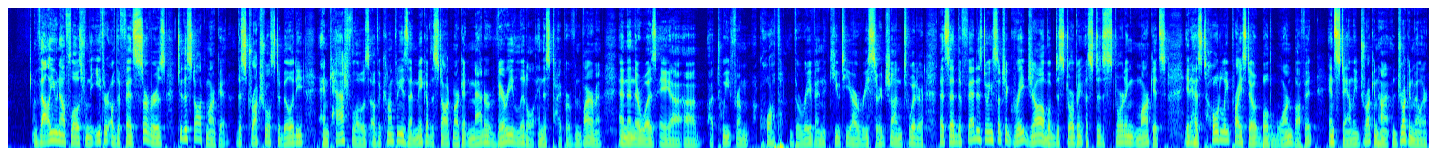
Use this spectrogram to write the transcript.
Value now flows from the ether of the Fed's servers to the stock market. The structural stability and cash flows of the companies that make up the stock market matter very little in this type of environment. And then there was a, uh, a, a tweet from Quoth the Raven, QTR Research on Twitter, that said the Fed is doing such a great job of distorting, uh, distorting markets, it has totally priced out both Warren Buffett and Stanley Druckenmiller.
